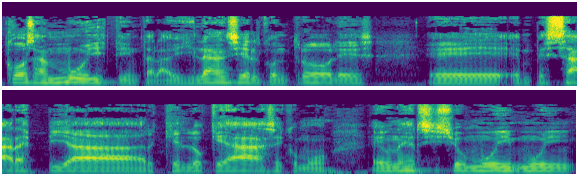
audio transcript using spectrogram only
cosas muy distintas. La vigilancia y el control es eh, empezar a espiar qué es lo que hace, como es un ejercicio muy, muy,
